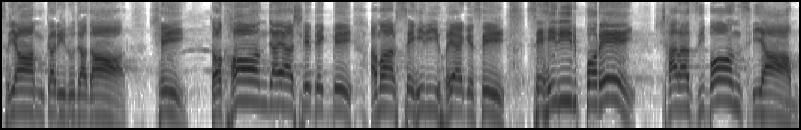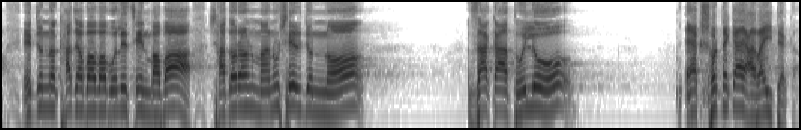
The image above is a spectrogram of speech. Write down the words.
সিয়ামকারী রোজাদার, সেই তখন যায় সে দেখবে আমার সেহিরি হয়ে গেছে। সেহিরির পরে সারা জীবন সিয়াম। এর জন্য খাজা বাবা বলেছেন, বাবা, সাধারণ মানুষের জন্য জাকাত হইল একশো টাকায় আড়াই টাকা।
